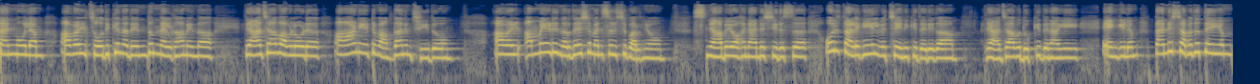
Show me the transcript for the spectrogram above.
തന്മൂലം അവൾ ചോദിക്കുന്നത് എന്തും നൽകാമെന്ന് രാജാവ് അവളോട് ആണിയിട്ട് വാഗ്ദാനം ചെയ്തു. അവൾ അമ്മയുടെ നിർദ്ദേശമനുസരിച്ച് പറഞ്ഞു സ്നാപയോഹനാന്റെ ശിരസ് ഒരു തളികയിൽ വെച്ച് എനിക്ക് തരിക. രാജാവ് ദുഃഖിതനായി. എങ്കിലും തന്റെ ശബ്ദത്തെയും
